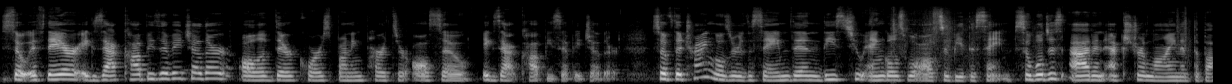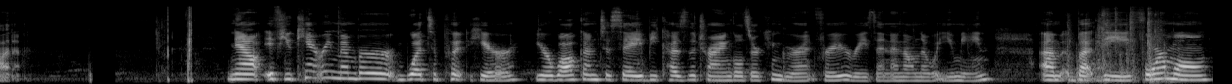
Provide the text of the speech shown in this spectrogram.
So if they are exact copies of each other, all of their corresponding parts are also exact copies of each other. So if the triangles are the same, then these two angles will also be the same. So we'll just add an extra line at the bottom. Now, if you can't remember what to put here, you're welcome to say because the triangles are congruent for your reason, and I'll know what you mean. Um, but the formal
